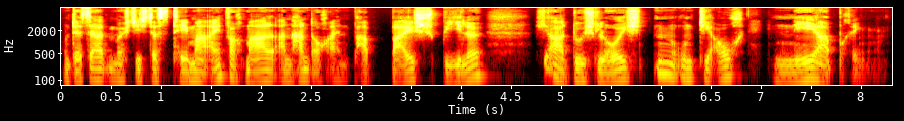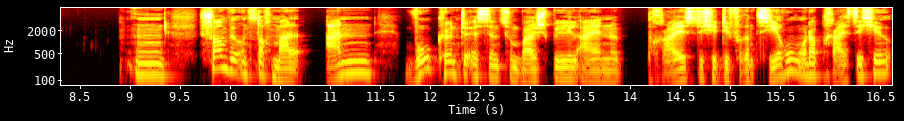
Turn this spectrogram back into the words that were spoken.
Und deshalb möchte ich das Thema einfach mal anhand auch ein paar Beispiele ja, durchleuchten und dir auch näher bringen. Hm, schauen wir uns doch mal an, wo könnte es denn zum Beispiel eine preisliche Differenzierung oder preisliche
